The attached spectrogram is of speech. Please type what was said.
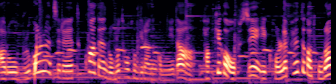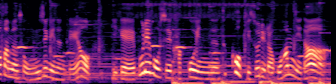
바로 물걸레질에 특화된 로봇 청소기라는 겁니다. 바퀴가 없이 이 걸레 패드가 돌아가면서 움직이는데요. 이게 에브리봇이 갖고 있는 특허 기술이라고 합니다.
